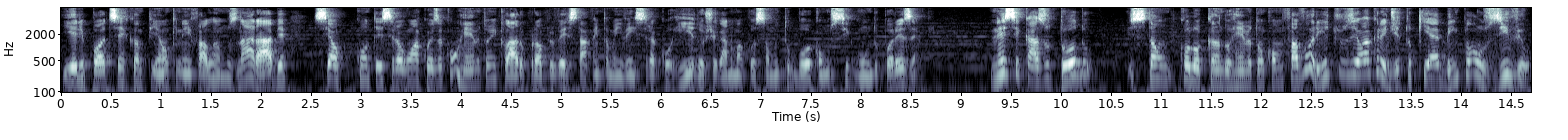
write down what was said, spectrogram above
e ele pode ser campeão, que nem falamos na Arábia, se acontecer alguma coisa com Hamilton e, claro, o próprio Verstappen também vencer a corrida ou chegar numa posição muito boa, como segundo, por exemplo. Nesse caso todo, estão colocando Hamilton como favoritos e eu acredito que é bem plausível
